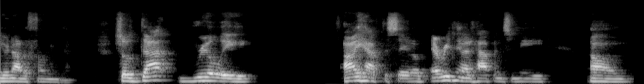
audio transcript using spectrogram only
you're not affirming them. So that really, I have to say, of everything that happened to me, um,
